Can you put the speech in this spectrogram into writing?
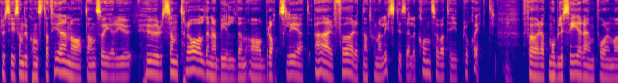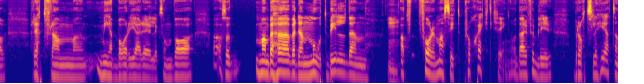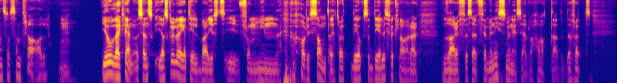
precis som du konstaterar Nathan, så är det ju hur central den här bilden av brottslighet är för ett nationalistiskt eller konservativt projekt. Mm. För att mobilisera en form av rättfram medborgare, liksom vad, alltså, man behöver den motbilden Mm. att forma sitt projekt kring. Och därför blir brottsligheten så central. Mm. Jo, verkligen. Och sen, jag skulle lägga till bara just i, från min horisont, att jag tror att det också delvis förklarar varför så här, feminismen är så jävla hatad. Därför att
